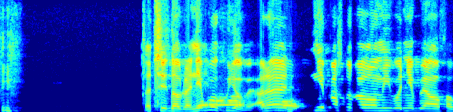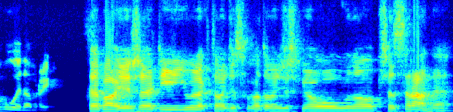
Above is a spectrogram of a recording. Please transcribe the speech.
Znaczy, dobra, nie było chujowe, ale nie pasowało mi, bo nie miało fabuły dobrej. Seba, jeżeli Julek to będzie słuchał, to będziesz miał no, przez ranę.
